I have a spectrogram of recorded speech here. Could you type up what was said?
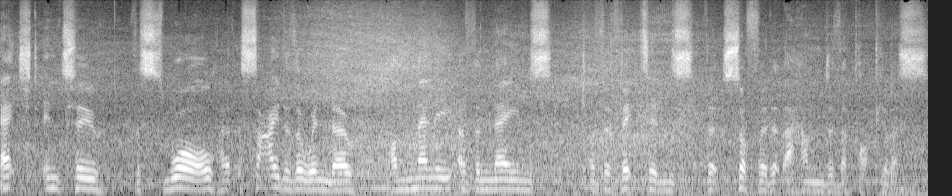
etched into the wall at the side of the window are many of the names of the victims that suffered at the hand of the populace.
